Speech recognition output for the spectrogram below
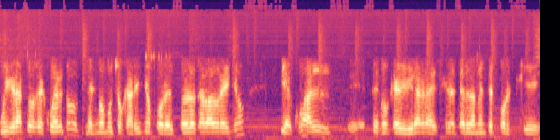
muy gratos recuerdos, tengo mucho cariño por el pueblo salvadoreño y el cual eh, tengo que vivir agradecido eternamente porque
